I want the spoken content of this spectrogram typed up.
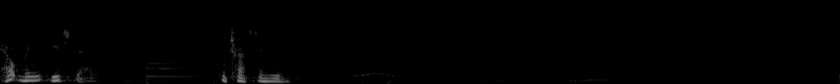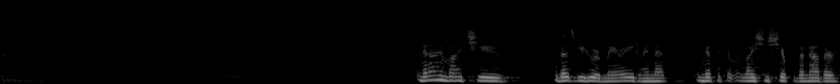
Help me each day to trust in you. And then I invite you, for those of you who are married or in that significant relationship with another,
